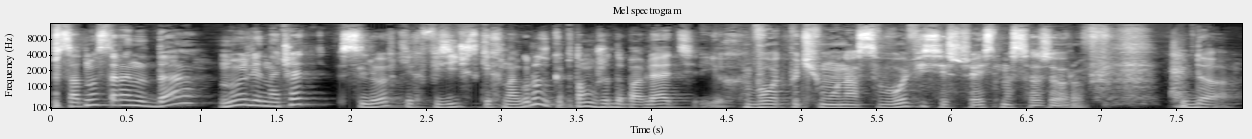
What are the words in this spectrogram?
с одной стороны, да, ну или начать с легких физических нагрузок, и потом уже добавлять их. Вот почему у нас в офисе 6 массажеров. Да,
